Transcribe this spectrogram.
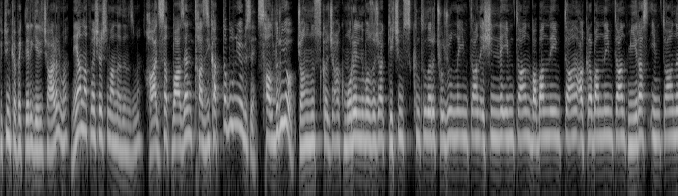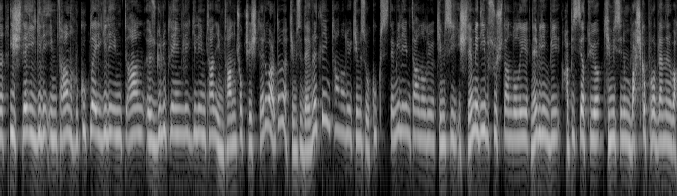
bütün köpekleri geri çağırır mı? Neyi anlatmaya çalıştım anladınız mı? Hadisat bazen tazikatta bulunuyor bize. Saldırıyor. Canını sıkacak, moralini bozacak, geçim sıkıntıları, çocuğunla imtihan, eşinle imtihan, babanla imtihan, akrabanla imtihan, miras imtihanı, işle ilgili imtihan, hukukla ilgili imtihan, özgürlükle ilgili imtihan. İmtihanın çok çeşitleri var var değil mi? Kimisi devletle imtihan alıyor, kimisi hukuk sistemiyle imtihan alıyor, kimisi işlemediği bir suçtan dolayı ne bileyim bir hapis yatıyor, kimisinin başka problemleri bak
